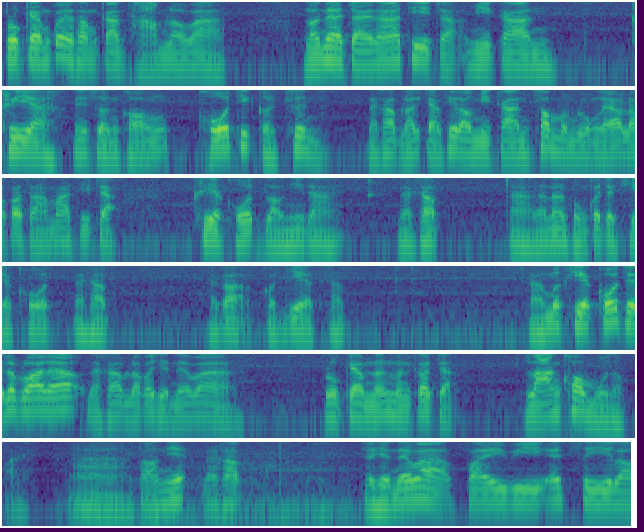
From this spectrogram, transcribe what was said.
โปรแกรมก็จะทำการถามเราว่า เราแน่ใจนะที่จะมีการเคลียร์ในส่วนของโค้ดที่เกิดขึ้นนะครับ หลังจากที่เรามีการซ่อมบำรุงแล้ว เราก็สามารถที่จะเคลียร์โค้ดเหล่านี้ได้นะครับอ่าดังนั้นผมก็จะเคลียร์โค้ดนะครับ แล้วก็กดเย s ครับอ่าเมื่อเคลียร์โค้ดเสร็จเรียบร้อยแล้วนะครับ เราก็เห็นได้ว่าโปรแกรมนั้นมันก็จะล้างข้อมูลออกไปอ่าตอนนี้นะครับ จะเห็นได้ว่าไฟ VSC เรา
